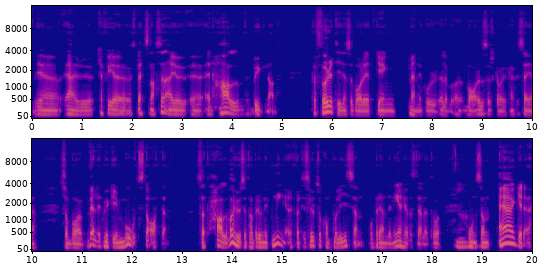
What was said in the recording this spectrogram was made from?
Det är, café Spetsnassen är ju eh, en halv byggnad. För förr i tiden så var det ett gäng människor, eller varelser ska man kanske säga, som var väldigt mycket emot staten. Så att halva huset har brunnit ner, för till slut så kom polisen och brände ner hela stället. Och Ja. hon som äger det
